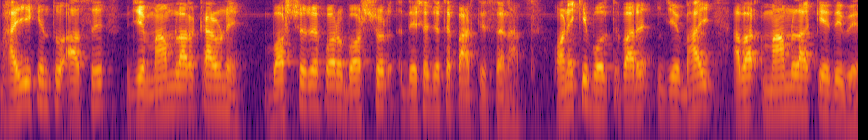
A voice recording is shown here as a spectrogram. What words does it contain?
ভাইই কিন্তু আছে যে মামলার কারণে বৎসরের পর বৎসর দেশে যেতে পারতেছে না। অনেকেই বলতে পারে যে, ভাই, আবার মামলা কে দেবে?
